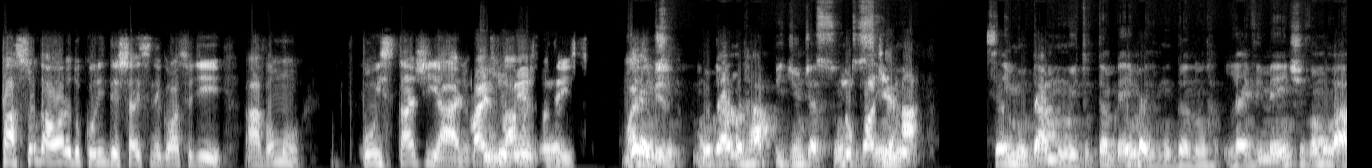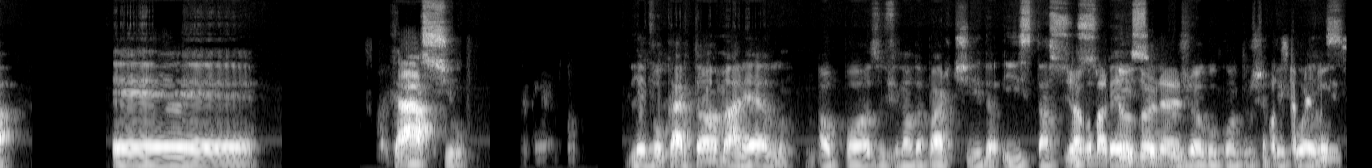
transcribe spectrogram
passou da hora do Corinthians deixar esse negócio de, ah, vamos pôr um estagiário. Mais não dá mais mesmo, pra fazer né? isso. Mais Gente, mesmo. mudando rapidinho de assunto, Não pode sem, errar. sem mudar muito também, mas mudando levemente, vamos lá. É, Cássio levou cartão amarelo ao pós o final da partida e está suspenso para o jogo contra o Chapecoense.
